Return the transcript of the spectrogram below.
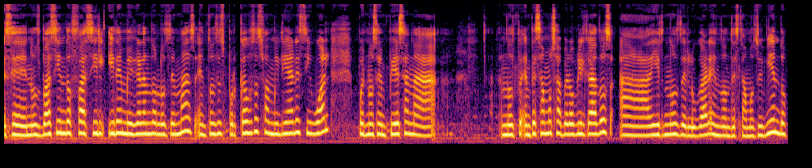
se nos va haciendo fácil ir emigrando los demás. Entonces, por causas familiares igual, pues nos empiezan a, nos empezamos a ver obligados a irnos del lugar en donde estamos viviendo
